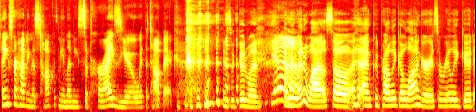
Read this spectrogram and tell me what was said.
thanks for having this talk with me and let me surprise you with the topic. it's a good one. Yeah. And we went a while, so and could probably go longer. It's a really good,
